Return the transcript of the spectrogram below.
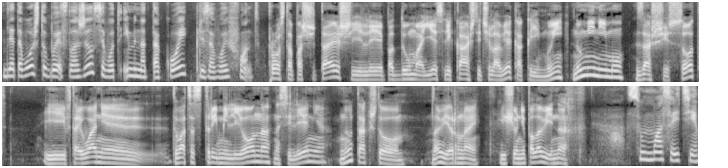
для того, чтобы сложился вот именно такой призовой фонд? Просто посчитаешь или подумай, если каждый человек, как и мы, ну минимум за 600, и в Тайване 23 миллиона населения, ну так что, наверное, еще не половина. С ума сойти.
